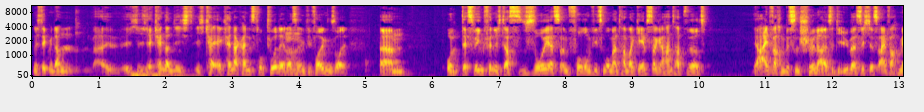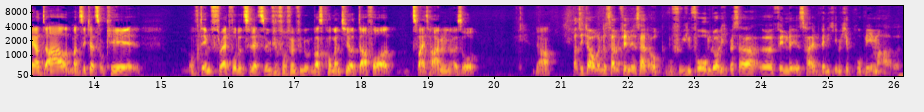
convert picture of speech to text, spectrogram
Und ich denke mir dann, äh, ich, ich erkenne dann nicht, ich erkenne da keine Struktur, der das irgendwie folgen soll. Ähm, und deswegen finde ich das so jetzt im Forum, wie es momentan bei GameStar gehandhabt wird, ja, einfach ein bisschen schöner. Also die Übersicht ist einfach mehr da und man sieht jetzt, okay, auf dem Thread wurde zuletzt irgendwie vor fünf Minuten was kommentiert, da vor zwei Tagen. Also, ja. Was ich da auch interessant finde, ist halt auch, wofür ich ein Forum deutlich besser äh, finde, ist halt, wenn ich irgendwelche Probleme habe.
